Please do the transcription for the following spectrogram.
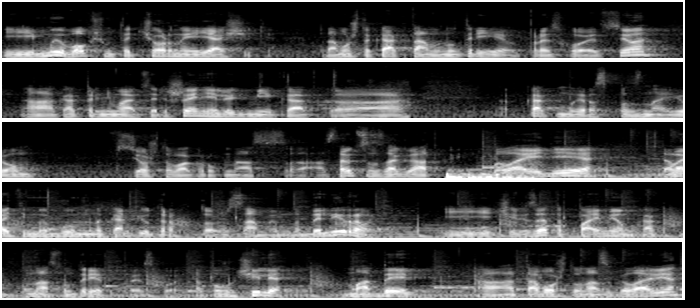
и мы, в общем-то, черные ящики. Потому что как там внутри происходит все, а, как принимаются решения людьми, как, а, как мы распознаем все, что вокруг нас, остается загадкой. Была идея, давайте мы будем на компьютерах то же самое моделировать, и через это поймем, как у нас внутри это происходит. А получили модель а, того, что у нас в голове,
